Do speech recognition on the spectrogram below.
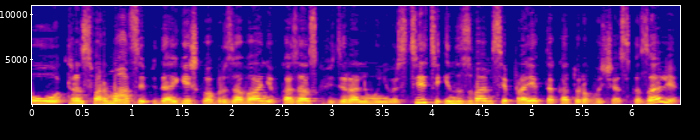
о трансформации педагогического образования в Казанском федеральном университете и называем все проекты, о которых вы сейчас сказали,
